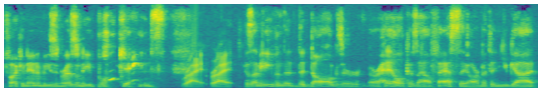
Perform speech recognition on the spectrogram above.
fucking enemies in Resident Evil games. right right Because I mean, even the the dogs are are hell because of how fast they are. But then you got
